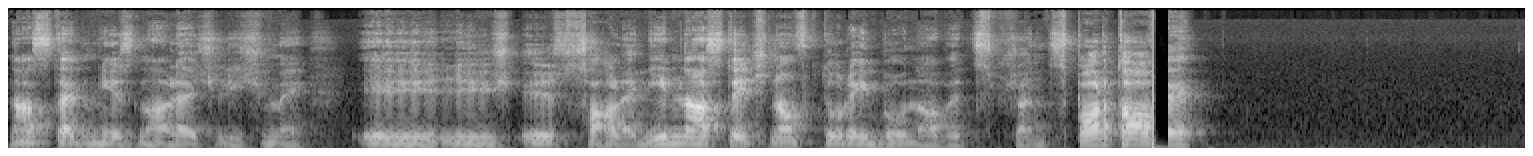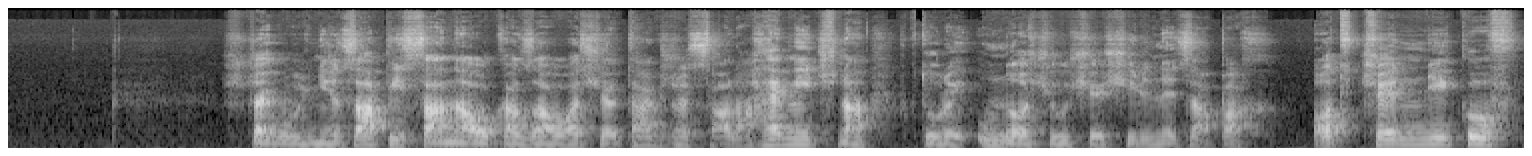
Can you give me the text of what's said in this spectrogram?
Następnie znaleźliśmy salę gimnastyczną, w której był nawet sprzęt sportowy. Szczególnie zapisana okazała się także sala chemiczna, w której unosił się silny zapach odczynników.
